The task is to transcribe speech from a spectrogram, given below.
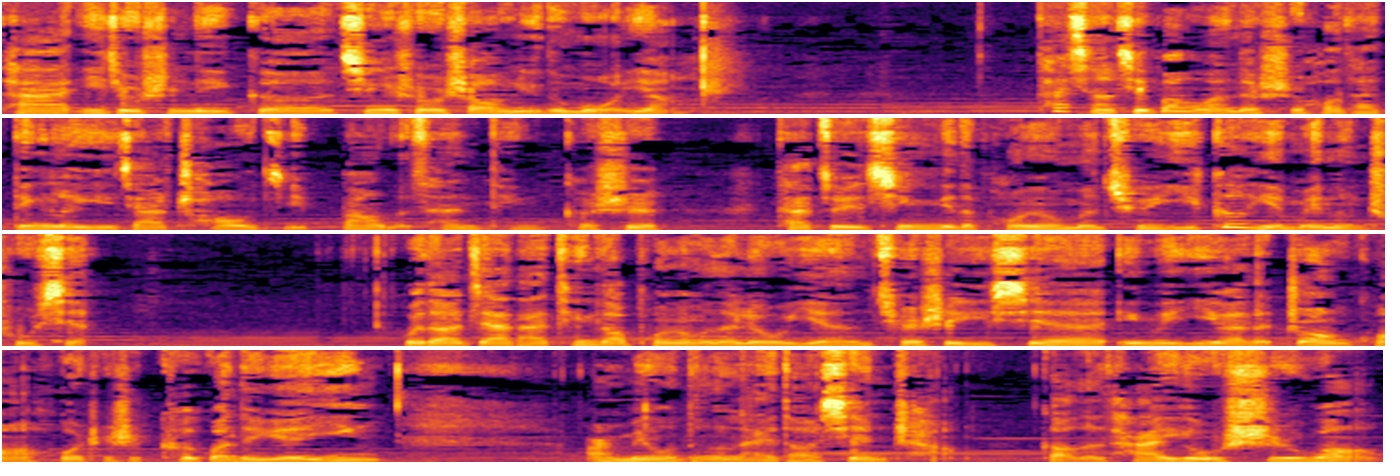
她依旧是那个轻熟少女的模样。她想起傍晚的时候，她订了一家超级棒的餐厅，可是她最亲密的朋友们却一个也没能出现。回到家，她听到朋友们的留言，全是一些因为意外的状况或者是客观的原因。而没有能来到现场，搞得他又失望，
